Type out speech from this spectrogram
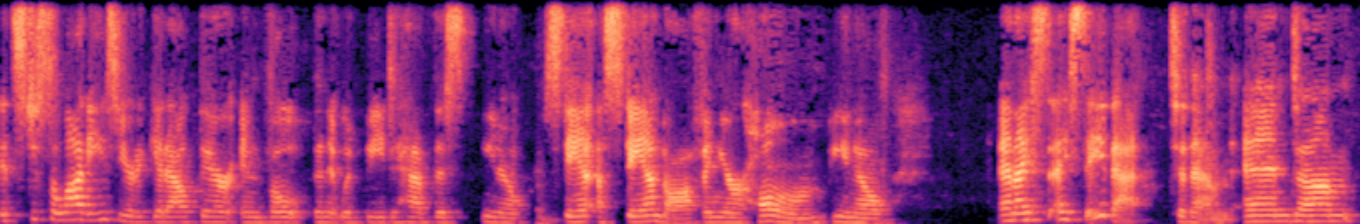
it's just a lot easier to get out there and vote than it would be to have this, you know, stand a standoff in your home. You know, and I, I say that to them, and um,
